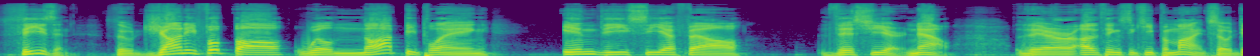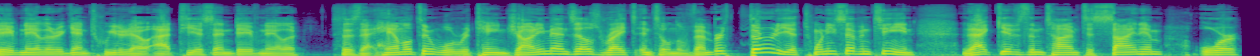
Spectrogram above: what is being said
season. So Johnny Football will not be playing in the CFL this year. Now, there are other things to keep in mind. So Dave Naylor again tweeted out at TSN Dave Naylor says that Hamilton will retain Johnny Manziel's rights until November 30th, 2017. That gives them time to sign him or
